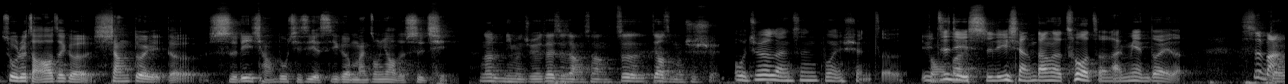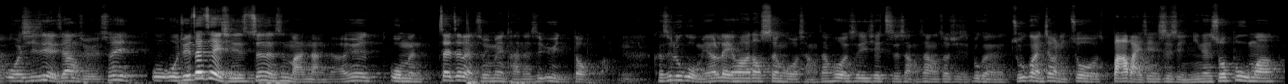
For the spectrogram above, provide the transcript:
所以我觉得找到这个相对的实力强度，其实也是一个蛮重要的事情。那你们觉得在职场上，这要怎么去选？我觉得人生不能选择与自己实力相当的挫折来面对的，是吧？对，我其实也这样觉得，所以我我觉得在这里其实真的是蛮难的、啊，因为我们在这本书里面谈的是运动嘛，可是如果我们要内化到生活场上或者是一些职场上的时候，其实不可能，主管叫你做八百件事情，你能说不吗？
